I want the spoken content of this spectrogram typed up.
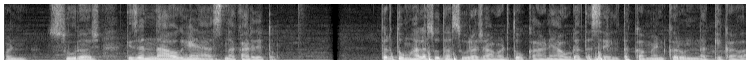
पण सूरज तिचं नाव घेण्यास नकार देतो. तर तुम्हाला सुद्धा सूरज आवडतो का आणि आवडत असेल तर कमेंट करून नक्की कळवा.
